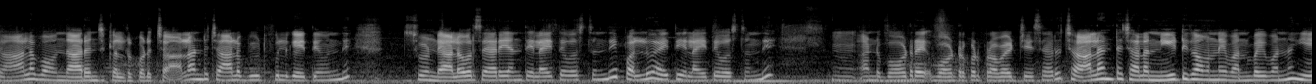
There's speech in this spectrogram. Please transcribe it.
చాలా బాగుంది. ఆరెంజ్ కలర్ కూడా చాలా అంటే చాలా బ్యూటిఫుల్గా అయితే ఉంది. చూడండి ఆల్ ఓవర్ శారీ అంతా ఇలా అయితే వస్తుంది పళ్ళు అయితే ఇలా అయితే వస్తుంది. అండ్ బార్డర్ బార్డర్ కూడా ప్రొవైడ్ చేశారు. చాలా అంటే చాలా నీట్గా ఉన్నాయి వన్ బై వన్. ఏ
